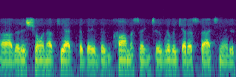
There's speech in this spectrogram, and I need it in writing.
uh, that has shown up yet that they've been promising to really get us vaccinated.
